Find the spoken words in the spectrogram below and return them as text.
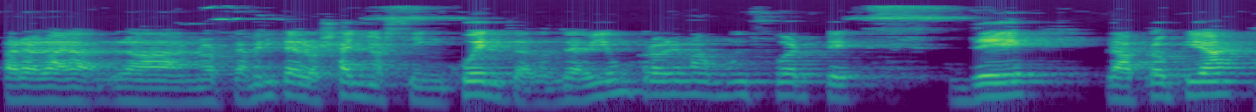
para la, Norteamérica de los años 50, donde había un problema muy fuerte de la propia,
